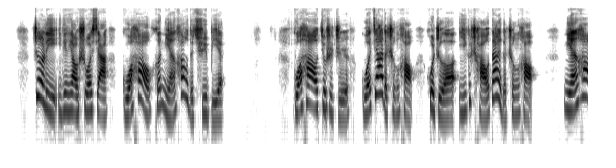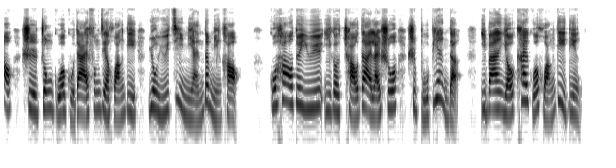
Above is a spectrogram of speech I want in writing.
这里一定要说下国号和年号的区别。国号就是指国家的称号或者一个朝代的称号，年号是中国古代封建皇帝用于纪年的名号。国号对于一个朝代来说是不变的，一般由开国皇帝定。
